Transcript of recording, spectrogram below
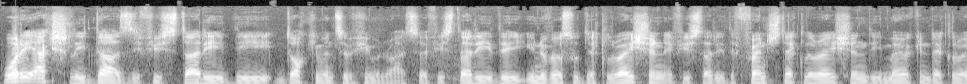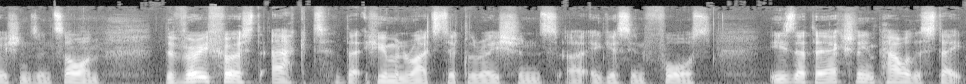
What it actually does, if you study the documents of human rights, so if you study the Universal Declaration, if you study the French Declaration, the American Declarations, and so on, the very first act that human rights declarations, uh, I guess, enforce is that they actually empower the state.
